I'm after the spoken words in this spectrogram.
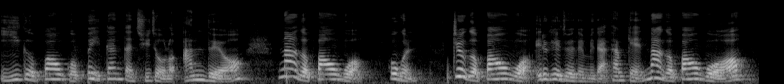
이거 빠오고 빼 단단 쥐저로 안 돼요. 나거 빠오고 혹은 저거 빠오고 이렇게 해줘야 됩니다. 함께 나거 빠오고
